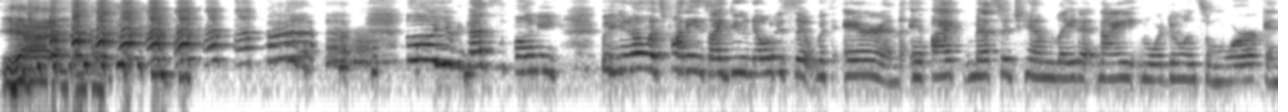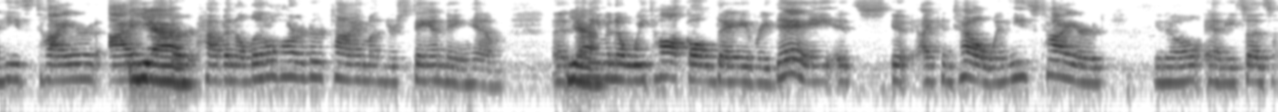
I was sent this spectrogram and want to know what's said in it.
yeah. oh, you that's funny. But you know what's funny is I do notice it with Aaron. If I message him late at night and we're doing some work and he's tired, I Yeah. start having a little harder time understanding him. And, and even though we talk all day every day, it's it, I can tell when he's tired, you know, and he says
